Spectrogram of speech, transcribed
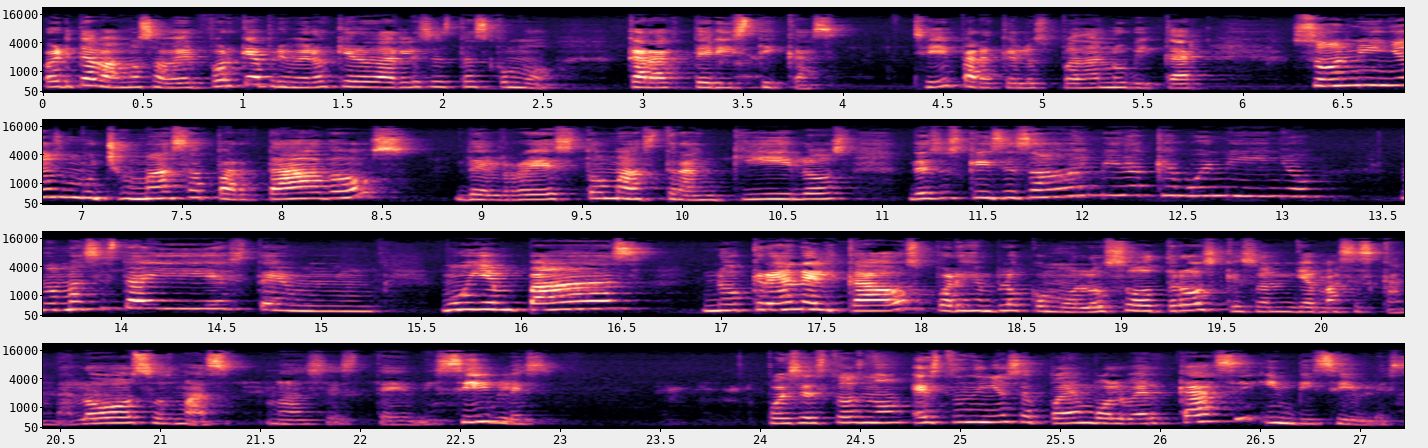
Ahorita vamos a ver por qué. Primero quiero darles estas como características, ¿sí? Para que los puedan ubicar. Son niños mucho más apartados del resto, más tranquilos, de esos que dices, ay, mira qué buen niño, nomás está ahí, este, mm, muy en paz, no crean el caos, por ejemplo, como los otros, que son ya más escandalosos, más, más, este, visibles. Pues estos no, estos niños se pueden volver casi invisibles.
